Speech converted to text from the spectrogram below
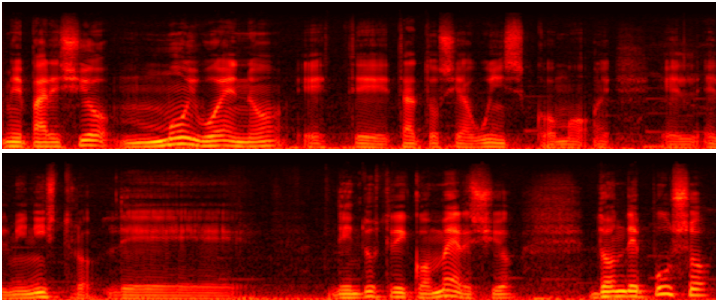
me pareció muy bueno, este, tanto sea Wins como eh, el, ministro de, de, Industria y Comercio, donde puso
